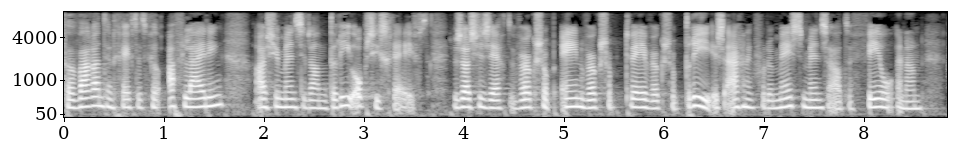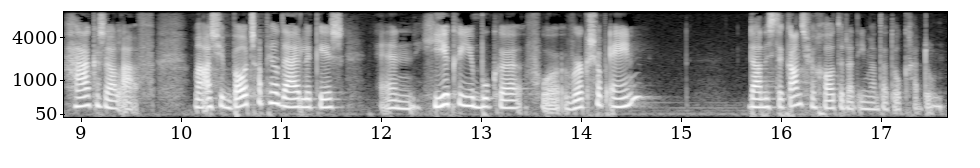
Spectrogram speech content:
verwarrend en geeft het veel afleiding als je mensen dan drie opties geeft. Dus als je zegt workshop 1, workshop 2, workshop 3, is eigenlijk voor de meeste mensen al te veel en dan haken ze al af. Maar als je boodschap heel duidelijk is en hier kun je boeken voor workshop 1, dan is de kans veel groter dat iemand dat ook gaat doen.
